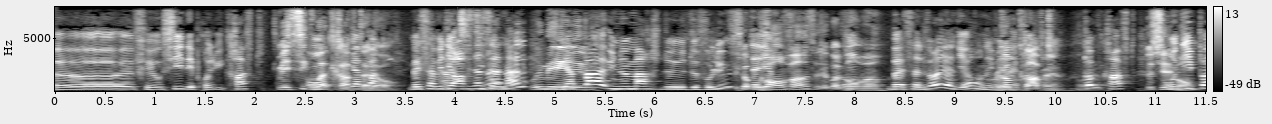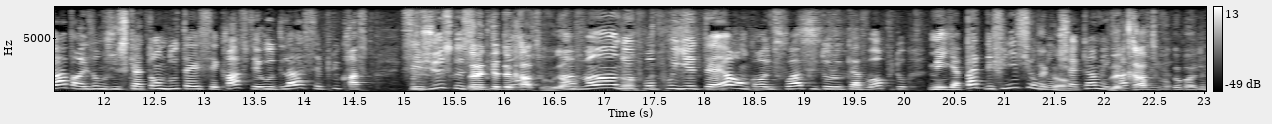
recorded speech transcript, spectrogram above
euh, fait aussi des produits craft. Mais c'est quoi il craft pas- alors? Ben, Ça veut dire Artisanal. artisanal. Oui, mais- Il n'y a pas une marge de, de volume. C'est comme grand vin, ça veut dire quoi grand on- vin? Bah, ça ne veut rien dire, on est Comme craft. Comme craft. On ne dit pas, par exemple, jusqu'à tant de bouteilles, c'est craft, et au-delà, c'est plus craft. C'est juste que c'est de plutôt craft, vous, non un vin de propriétaire, encore une fois, plutôt le cavor, plutôt. Mais il n'y a pas de définition, donc chacun met Vous êtes craft. vous, Cobol?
